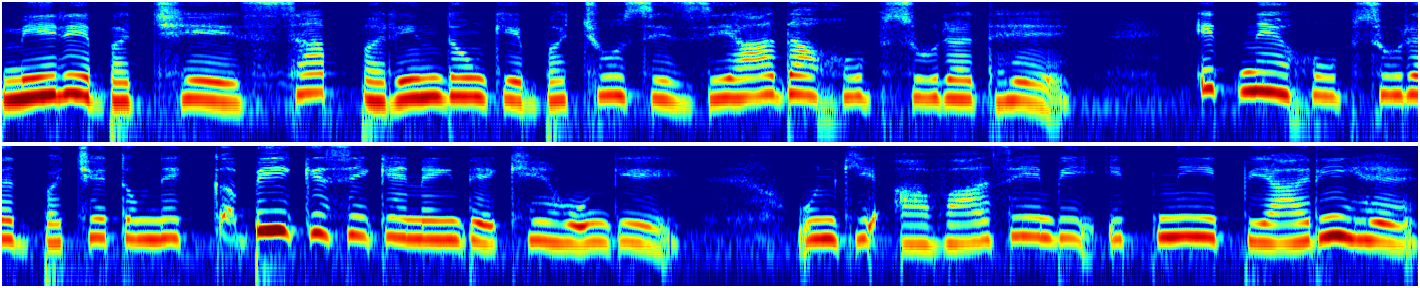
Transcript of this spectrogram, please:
میرے بچے سب پرندوں کے بچوں سے زیادہ خوبصورت ہیں۔ اتنے خوبصورت بچے تم نے کبھی کسی کے نہیں دیکھے ہوں گے۔ ان کی آوازیں بھی اتنی پیاری ہیں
